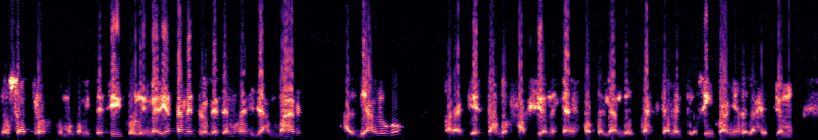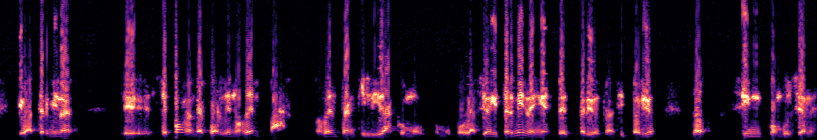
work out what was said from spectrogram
Nosotros, como comité cívico, lo inmediatamente lo que hacemos es llamar al diálogo para que estas dos facciones que han estado peleando prácticamente los cinco años de la gestión que va a terminar, eh, se pongan de acuerdo y nos den paz, nos den tranquilidad como, como población y terminen este periodo transitorio no sin convulsiones.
